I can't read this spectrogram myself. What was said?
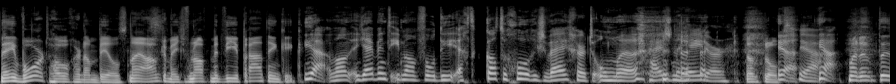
Nee, woord hoger dan beeld. Nou ja, hangt een beetje vanaf met wie je praat, denk ik. Ja, want jij bent iemand bijvoorbeeld die echt categorisch weigert om. Uh... Hij is een heder. Dat klopt. Ja. ja. ja. Maar dat uh,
